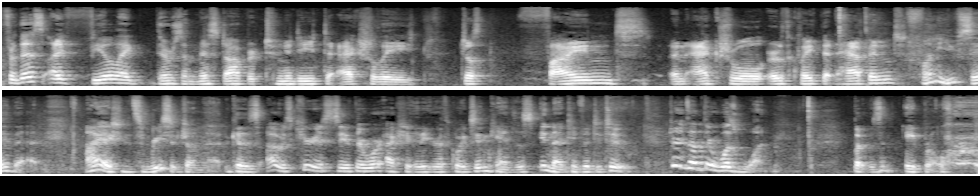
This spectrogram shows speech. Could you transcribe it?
for this, I feel like there was a missed opportunity to actually just find an actual earthquake that happened. Funny you say that. I actually did some research on that because I was curious to see if there were actually any earthquakes in Kansas in 1952. Turns out there was one, but it was in April,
